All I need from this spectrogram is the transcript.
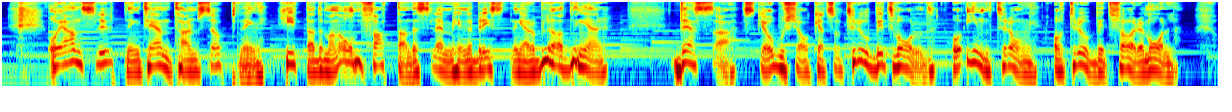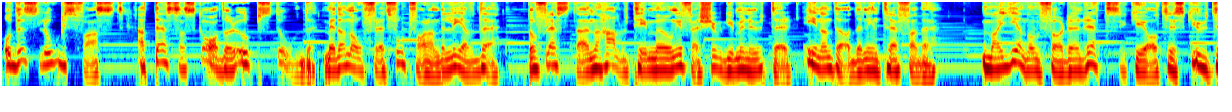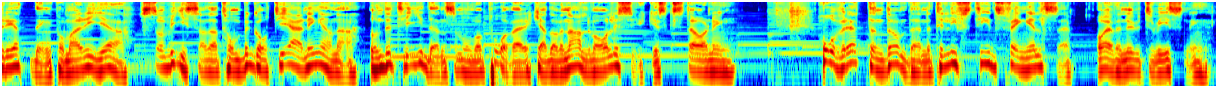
Och I anslutning till ändtarmsöppning hittade man omfattande slemhinnebristningar och blödningar. Dessa ska ha orsakats av trubbigt våld och intrång av trubbigt föremål. Och Det slogs fast att dessa skador uppstod medan offret fortfarande levde de flesta en halvtimme, ungefär 20 minuter innan döden inträffade. Man genomförde en rättspsykiatrisk utredning på Maria som visade att hon begått gärningarna under tiden som hon var påverkad av en allvarlig psykisk störning. Hovrätten dömde henne till livstidsfängelse och även utvisning.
